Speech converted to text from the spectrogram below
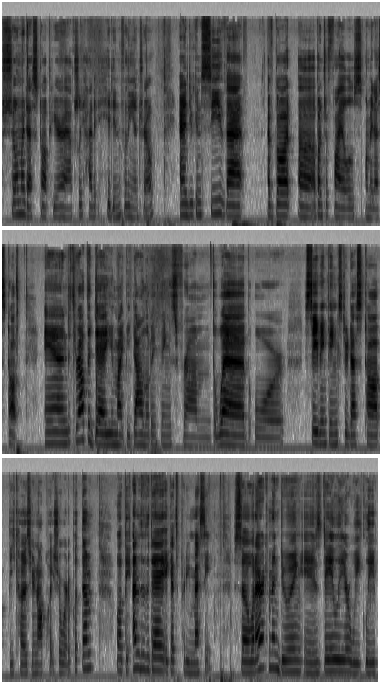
show my desktop here. I actually had it hidden for the intro. And you can see that I've got uh, a bunch of files on my desktop. And throughout the day, you might be downloading things from the web or saving things to your desktop because you're not quite sure where to put them. Well, at the end of the day, it gets pretty messy. So what I recommend doing is daily or weekly,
